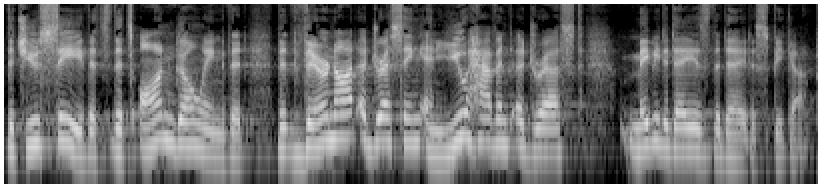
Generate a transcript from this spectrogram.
that you see that's, that's ongoing that, that they're not addressing and you haven't addressed? maybe today is the day to speak up.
